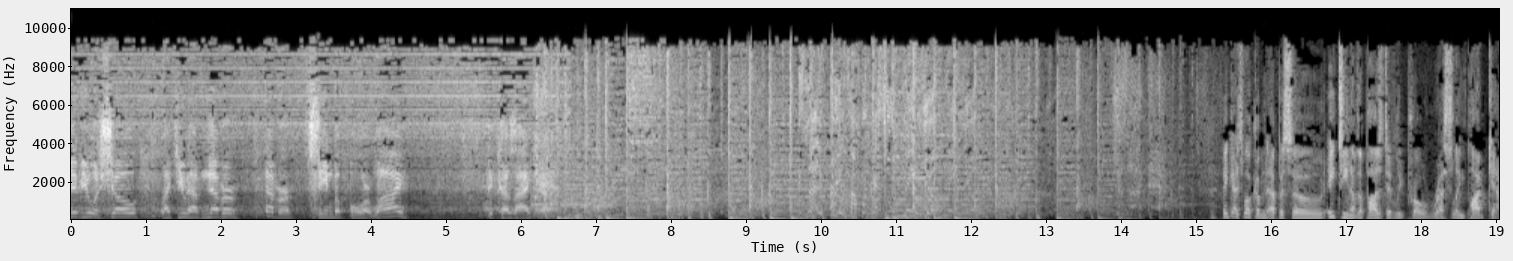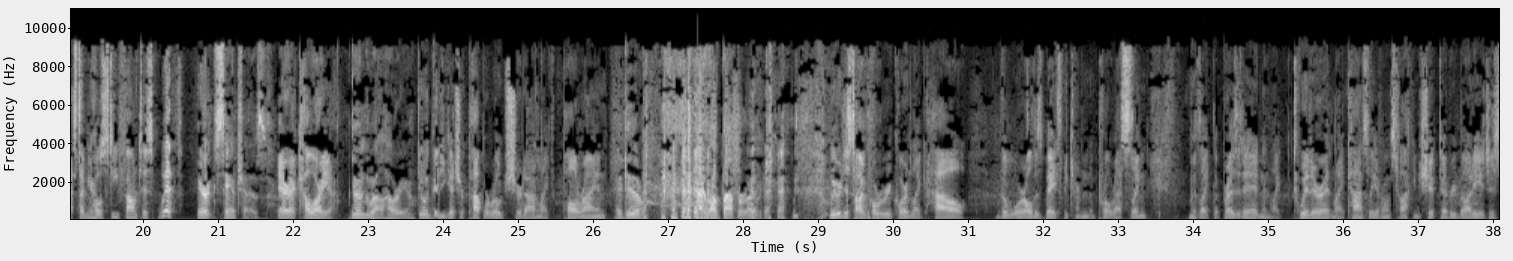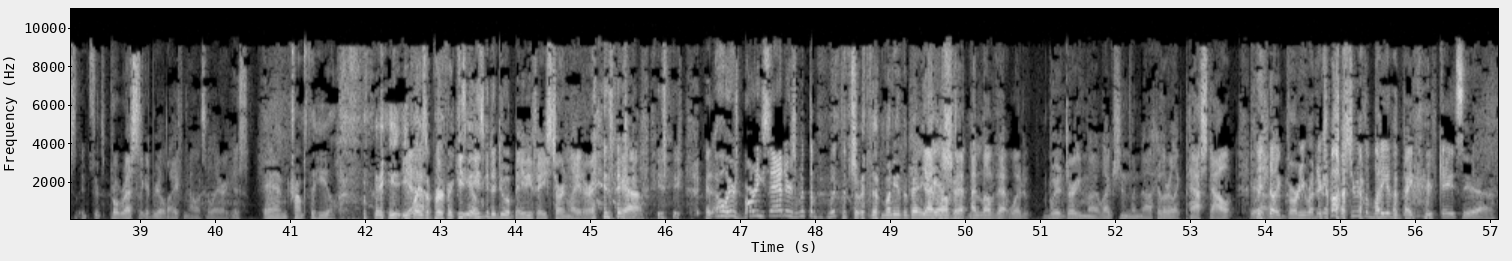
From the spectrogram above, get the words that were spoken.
give you a show like you have never, ever seen before. Why? Because I can. Hey guys, welcome to episode 18 of the Positively Pro Wrestling Podcast. I'm your host, Steve Fountas, with Eric Sanchez. Eric. How are you? Doing well. How are you? Doing good. You got your Papa Roach shirt on, like Paul Ryan. I do. I love Papa Roach. We were just talking before we record, like how the world is basically turned into pro wrestling, with like the president and like Twitter and like constantly everyone's talking shit to everybody. It's just it's it's pro wrestling in real life now. It's hilarious. And Trump's the heel. he he Yeah. plays a perfect he's, heel. He's going to do a babyface turn later. Yeah. and, oh, here's Bernie Sanders with the with the With the money in the bank. Yeah, I cash love in. that. I love that when when- during the election when uh, Hillary like passed out, Yeah. like Bernie running across her with the money in the bank briefcase. Yeah.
